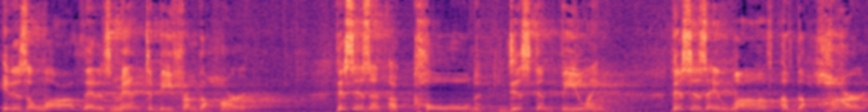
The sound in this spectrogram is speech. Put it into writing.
It is a love that is meant to be from the heart. This isn't a cold, distant feeling. This is a love of the heart,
